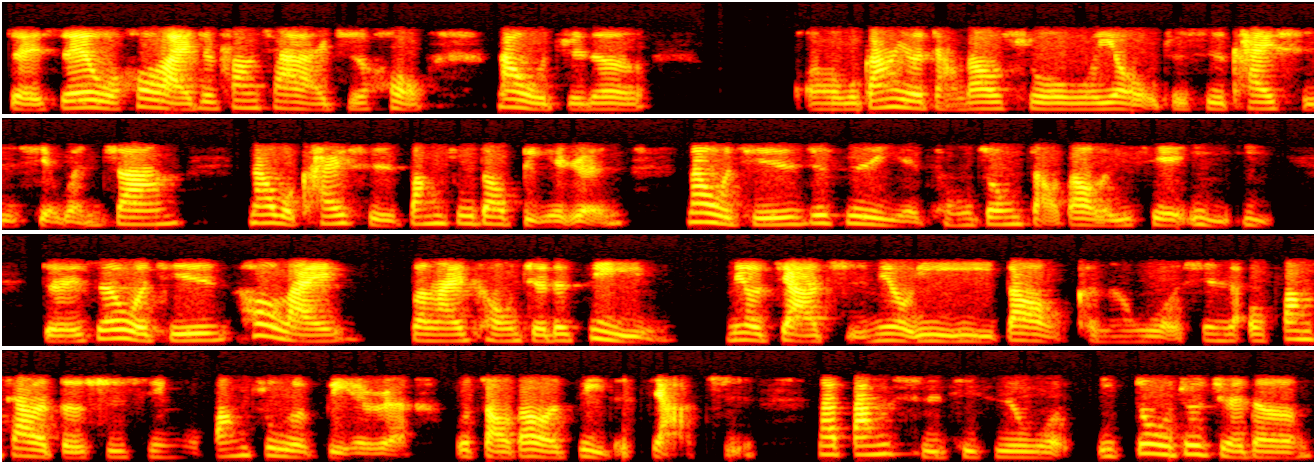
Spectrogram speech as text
对，所以我后来就放下来之后，那我觉得，呃，我刚刚有讲到说我有就是开始写文章，那我开始帮助到别人，那我其实就是也从中找到了一些意义。对，所以我其实后来。本来从觉得自己没有价值、没有意义，到可能我现在我放下了得失心，我帮助了别人，我找到了自己的价值。那当时其实我一度就觉得，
